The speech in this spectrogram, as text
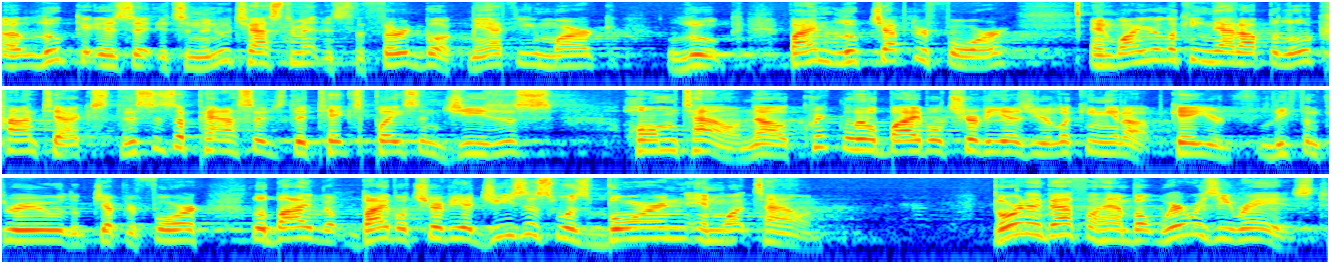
uh, Luke is it's in the New Testament. It's the third book Matthew, Mark, Luke. Find Luke chapter 4. And while you're looking that up, a little context this is a passage that takes place in Jesus' hometown. Now, quick little Bible trivia as you're looking it up. Okay, you're leafing through Luke chapter 4. Little Bible, Bible trivia. Jesus was born in what town? Born in Bethlehem, but where was he raised?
